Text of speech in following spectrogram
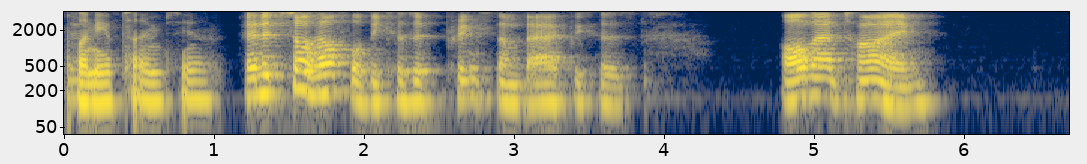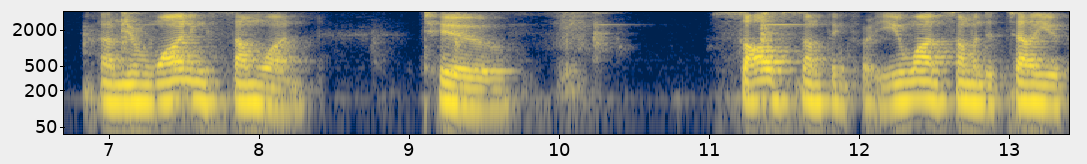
plenty of times. Yeah. And it's so helpful because it brings them back because all that time um, you're wanting someone to solve something for you. You want someone to tell you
